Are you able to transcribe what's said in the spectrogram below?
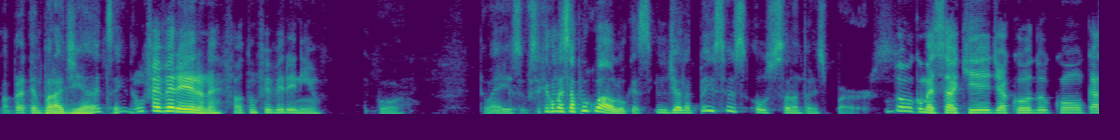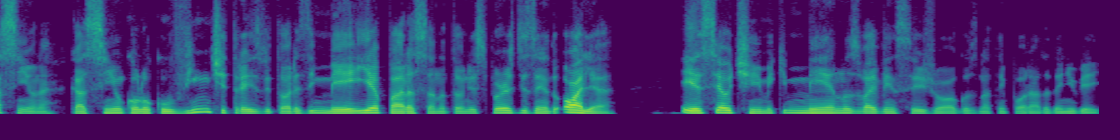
Uma pré-temporadinha antes ainda? Um fevereiro, né? Falta um fevereirinho. Pô. Então é isso. Você quer começar por qual, Lucas? Indiana Pacers ou San Antonio Spurs? Vamos começar aqui de acordo com o Cassinho, né? Cassinho colocou 23 vitórias e meia para San Antonio Spurs, dizendo: olha, esse é o time que menos vai vencer jogos na temporada da NBA.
